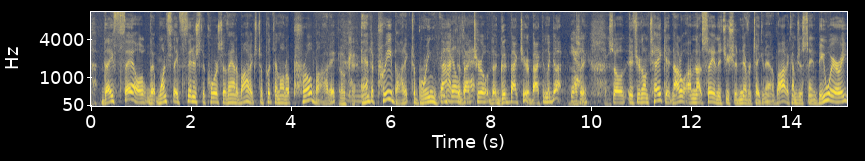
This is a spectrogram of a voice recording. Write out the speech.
they fail that once they've finished the course of antibiotics to put them on a probiotic Okay. and a prebiotic to bring back the Rebuild that. bacterial, the good bacteria back in the gut. Yeah. See? So if you're going to take it, and I don't, I'm not saying that you should never take an antibiotic. I'm just saying be wary.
